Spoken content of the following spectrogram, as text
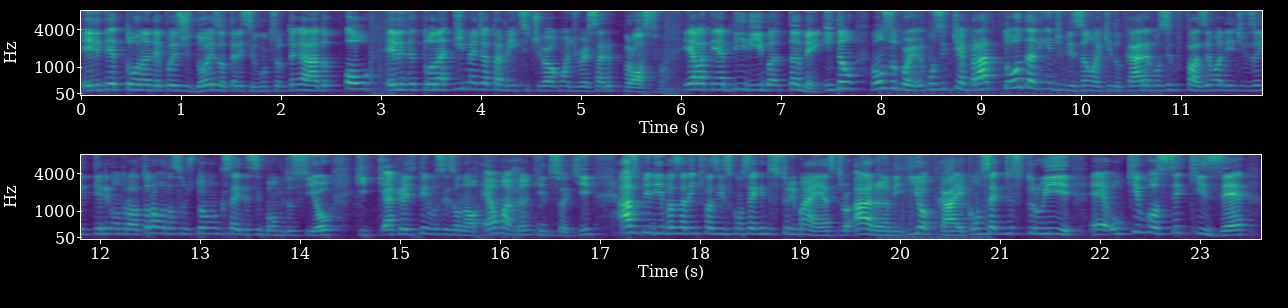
ele detona depois de 2 ou 3 segundos, se eu não tô enganado, ou ele detona imediatamente se tiver algum adversário próximo. E ela tem a Biriba também. Então, vamos supor, eu consigo quebrar toda a linha de visão aqui do cara, eu consigo fazer uma linha de visão inteira e controlar toda a rotação de todo mundo que sair desse bombe do CEO, que acreditem vocês ou não, é uma rank disso aqui. As Biribas, além de fazer isso, conseguem destruir Maestro, Arame, Yokai, conseguem destruir é, o que você quiser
